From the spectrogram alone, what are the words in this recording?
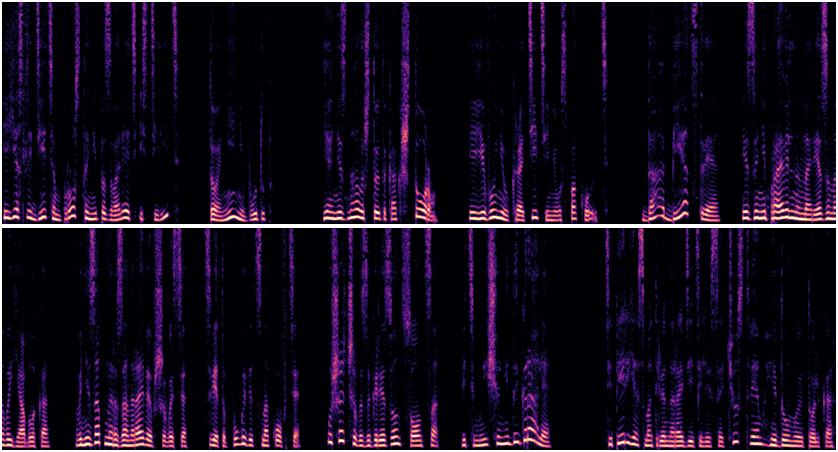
и если детям просто не позволять истерить, то они не будут. Я не знала, что это как шторм, и его не укротить и не успокоить. Да, бедствие из-за неправильно нарезанного яблока, внезапно разонравившегося цвета пуговиц на кофте, ушедшего за горизонт солнца, ведь мы еще не доиграли. Теперь я смотрю на родителей с сочувствием и думаю только,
